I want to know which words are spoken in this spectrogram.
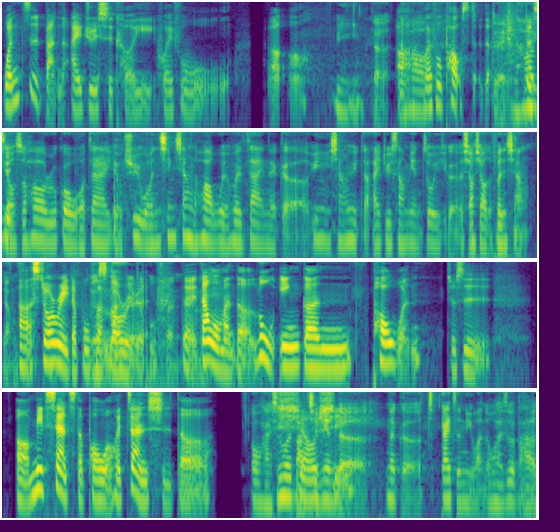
文字版的 IG 是可以恢复呃运营的，然呃后回复 post 的。对，然后有时候如果我在有去闻新香的话，我也会在那个运营相遇的 IG 上面做一个小小的分享，这样子。呃，story 的部分嘛，story？的部分。对，嗯但我们的录音跟 po 文，就是呃 Meet Sense 的 po 文会暂时的我哦还是会把前面的那个该整理完的，我还是会把它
